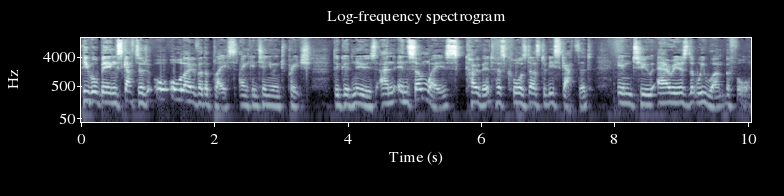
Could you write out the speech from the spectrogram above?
people being scattered all, all, over the place and continuing to preach the good news. And in some ways, COVID has caused us to be scattered into areas that we weren't before.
